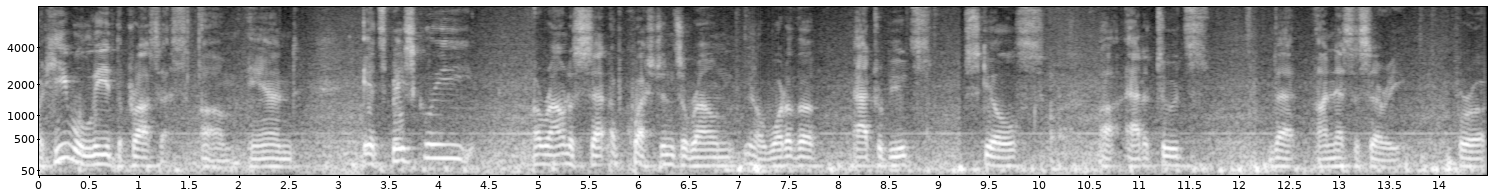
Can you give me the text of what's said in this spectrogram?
But he will lead the process. Um, And it's basically around a set of questions around, you know, what are the attributes, skills, uh, attitudes that are necessary for a,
